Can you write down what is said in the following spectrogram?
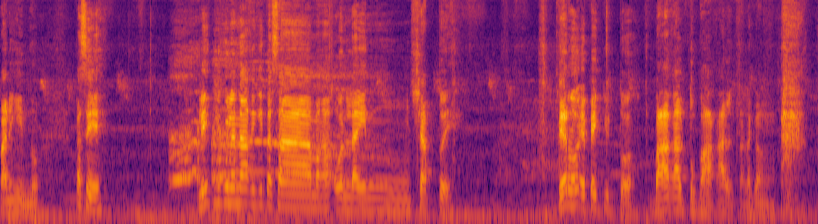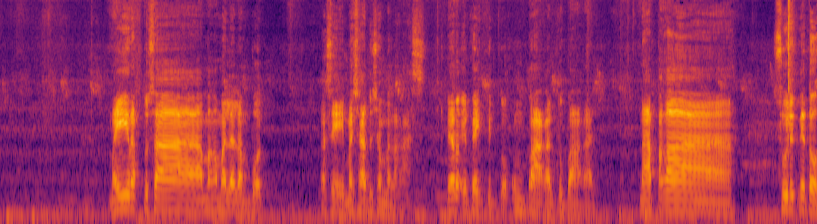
paningin, no? Kasi lately ko lang nakikita sa mga online shop to eh. Pero effective to, bakal to bakal, talagang pah! Mahirap to sa mga malalambot kasi masyado siyang malakas. Pero effective to kung bakal to bakal. Napaka sulit nito.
